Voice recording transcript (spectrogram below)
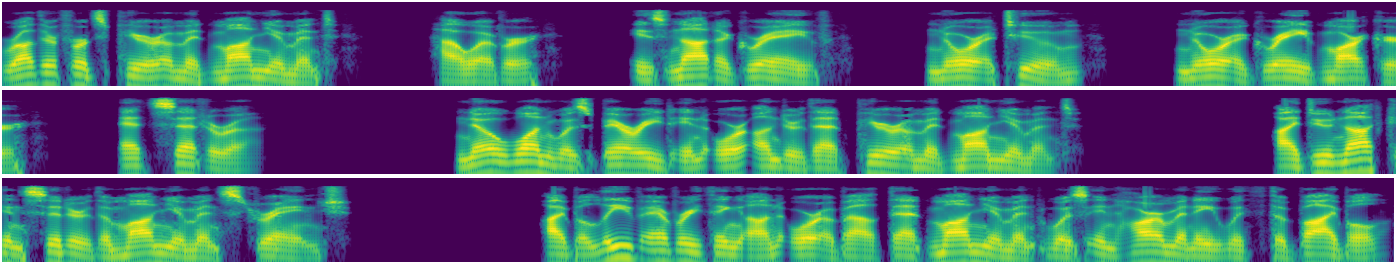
Rutherford's Pyramid Monument, however, is not a grave, nor a tomb, nor a grave marker, etc. No one was buried in or under that pyramid monument. I do not consider the monument strange. I believe everything on or about that monument was in harmony with the Bible,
